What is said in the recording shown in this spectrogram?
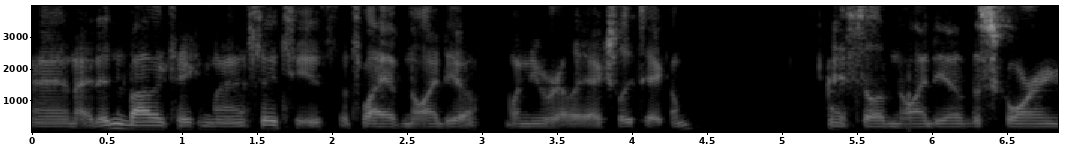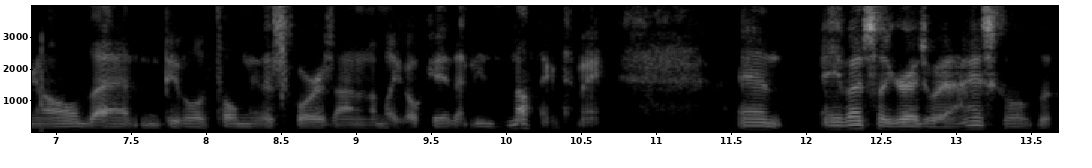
And I didn't bother taking my SATs. That's why I have no idea when you really actually take them. I still have no idea of the scoring and all of that. And people have told me the scores on, and I'm like, okay, that means nothing to me. And I eventually graduated high school, but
